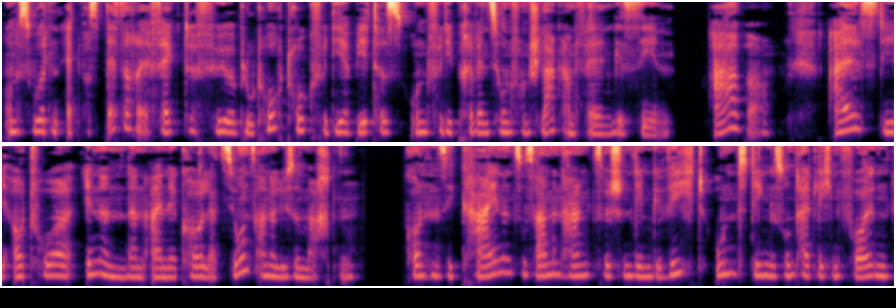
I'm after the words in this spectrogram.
und es wurden etwas bessere Effekte für Bluthochdruck, für Diabetes und für die Prävention von Schlaganfällen gesehen. Aber als die AutorInnen dann eine Korrelationsanalyse machten, konnten sie keinen Zusammenhang zwischen dem Gewicht und den gesundheitlichen Folgen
